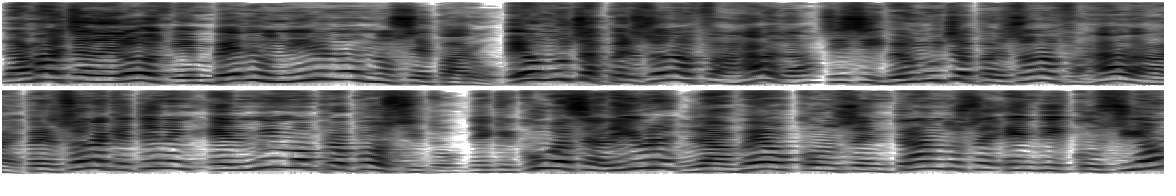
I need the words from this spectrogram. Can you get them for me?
La marcha del 8, en vez de unirnos, nos separó. Veo muchas personas fajadas. Sí, sí, veo muchas personas fajadas. eh, Personas que tienen el mismo propósito de que Cuba sea libre. Las veo concentrándose en discusión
